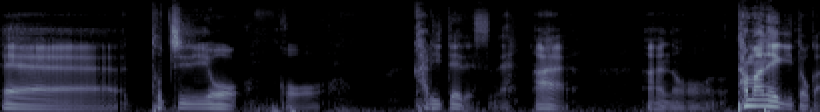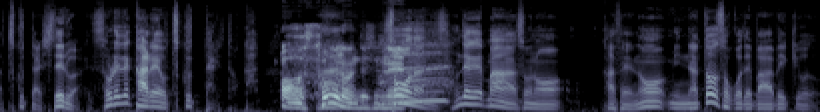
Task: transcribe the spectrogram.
えー土地をこう借りてですねはい。あのー玉ねぎとか作ったりしてるわけです。それでカレーを作ったりとか。ああ、そうなんですね。そうなんです。で、まあ、そのカフェのみんなとそこでバーベキューを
